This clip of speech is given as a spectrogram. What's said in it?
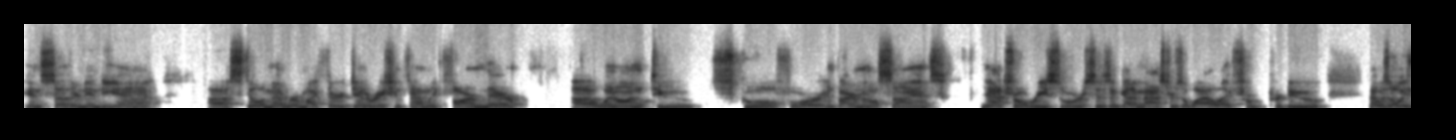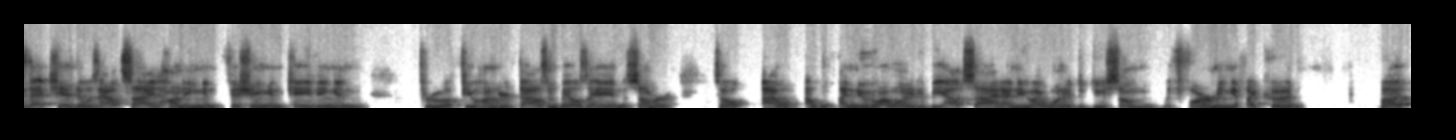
in Southern Indiana. Uh, still a member of my third generation family farm there. Uh, went on to school for environmental science, natural resources, and got a master's of wildlife from Purdue. And I was always that kid that was outside hunting and fishing and caving and threw a few hundred thousand bales of hay in the summer. So I, I, I knew I wanted to be outside. I knew I wanted to do something with farming if I could. But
